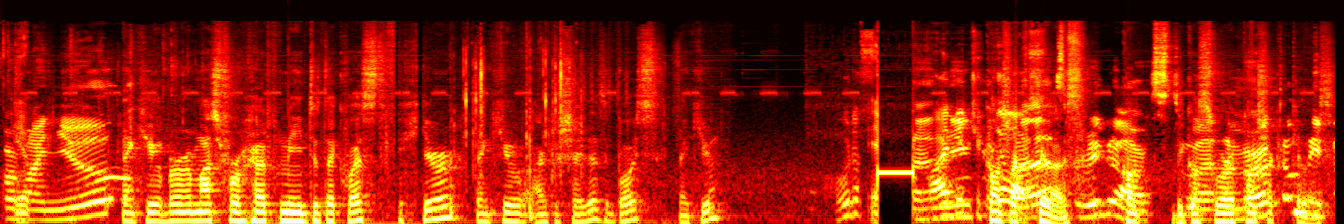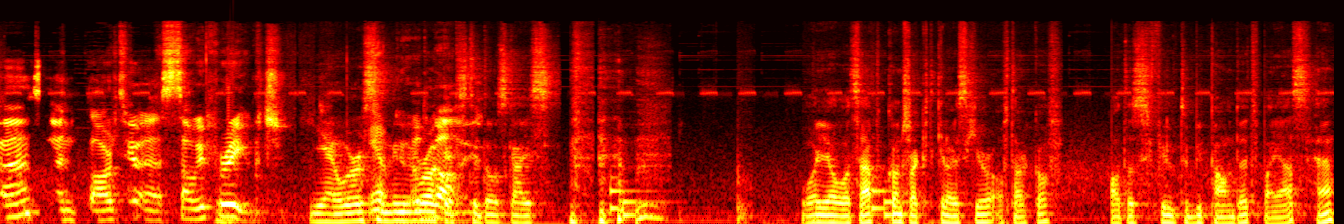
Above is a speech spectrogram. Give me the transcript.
for Yep. my new Thank you very much for helping me to the quest here. Thank you, I appreciate it, boys. Thank you. Who the f Why did you kill Contract us? killers. Regards Con- because to we're American contract killers. defense and part US South Reach. Yeah, we're sending good rockets to those guys. well, yo, what's up? Contract killers here of Tarkov. How does it feel to be pounded by us, huh?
